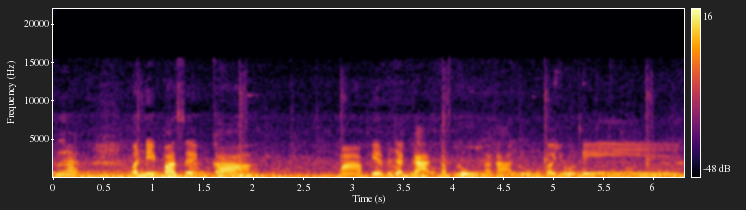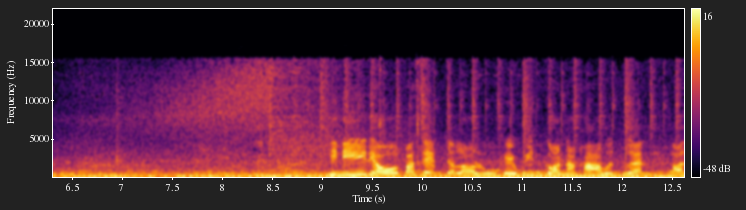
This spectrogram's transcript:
เพื่อนๆวันนี้ป้าเซมก็มาเปลี่ยนบรรยากาศกับลุงนะคะ ลุงก็อยู่นี่ ทีนี้เดี๋ยวป้าเซมจะรอลุงเควินก่อนนะคะ เพื่อนๆตอน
